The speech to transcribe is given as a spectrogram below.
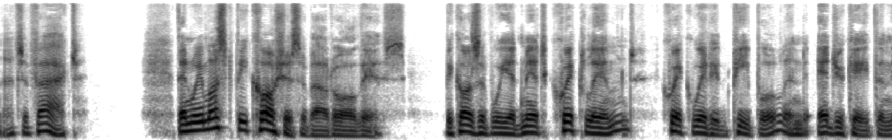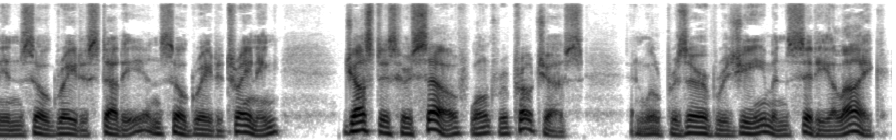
That's a fact then we must be cautious about all this, because if we admit quick-limbed, quick-witted people and educate them in so great a study and so great a training, justice herself won't reproach us and will preserve regime and city alike.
